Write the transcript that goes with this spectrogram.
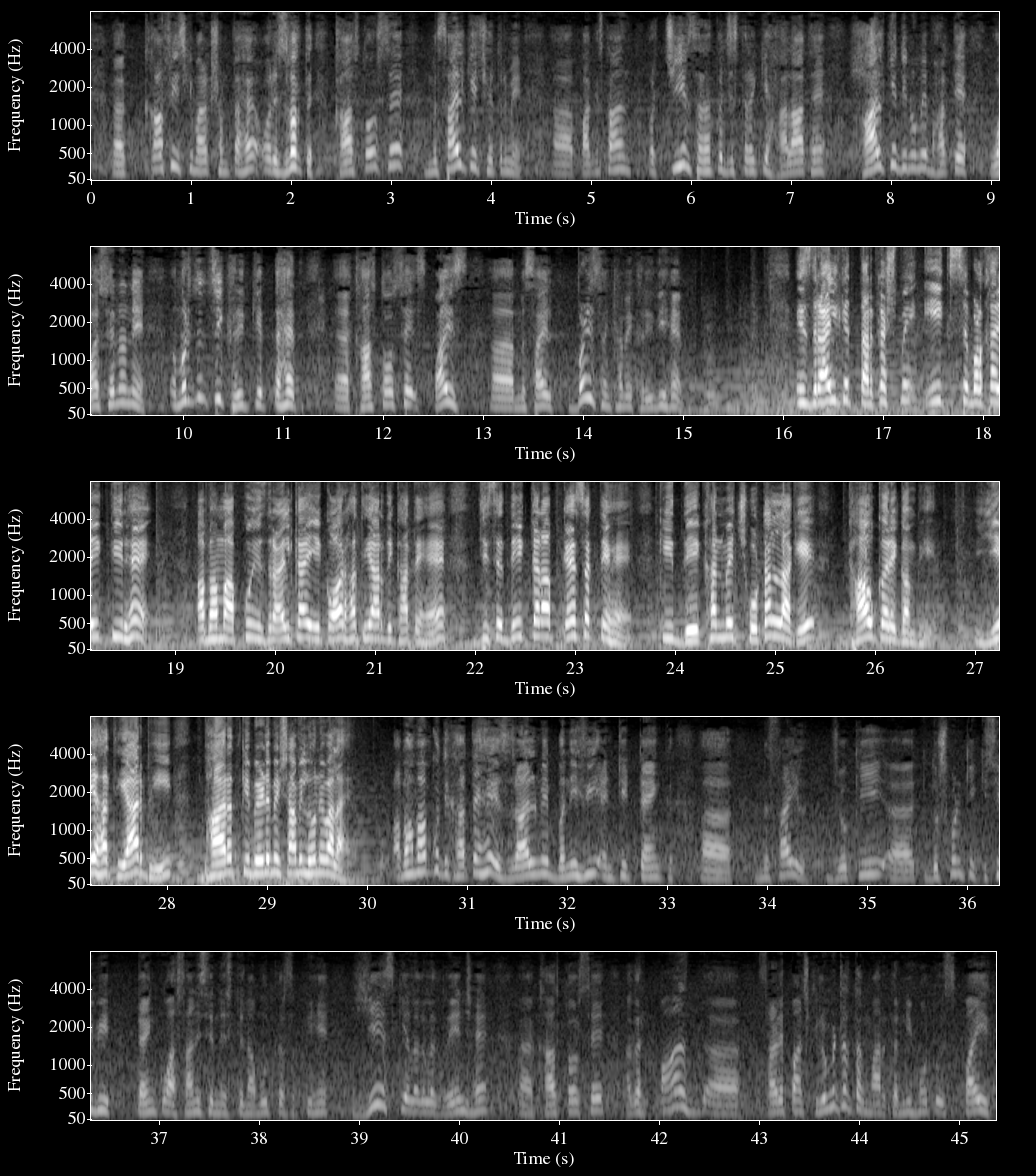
काफ़ी इसकी मारक क्षमता है और इस वक्त खासतौर से मिसाइल के क्षेत्र में पाकिस्तान और चीन सरहद पर जिस तरह के हालात हैं, हाल के दिनों में भारतीय वायुसेना ने इमरजेंसी खरीद के तहत खासतौर से स्पाइस मिसाइल बड़ी संख्या में खरीदी है। इसराइल के तर्कश में एक से बढ़कर एक तीर है। अब हम आपको इसराइल का एक और हथियार दिखाते हैं जिसे देखकर आप कह सकते हैं कि देखन में छोटन लागे घाव करे गंभीर। ये हथियार भी भारत के बेड़े में शामिल होने वाला है। अब हम आपको दिखाते हैं इसराइल में बनी हुई एंटी टैंक मिसाइल जो कि दुश्मन की किसी भी टैंक को आसानी से नस्त नाबूद कर सकती हैं। ये इसकी अलग अलग रेंज है। ख़ासतौर से अगर पाँच साढ़े पाँच किलोमीटर तक मार करनी हो तो Spike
